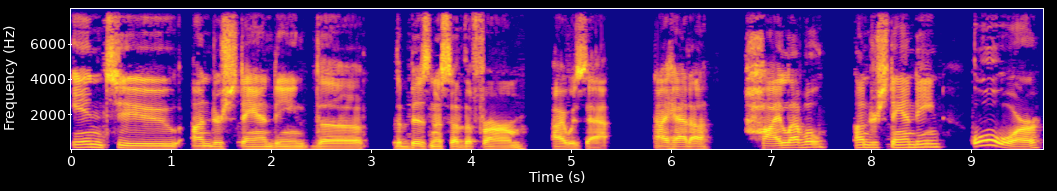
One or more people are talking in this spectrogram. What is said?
into understanding the the business of the firm I was at. I had a high level understanding or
